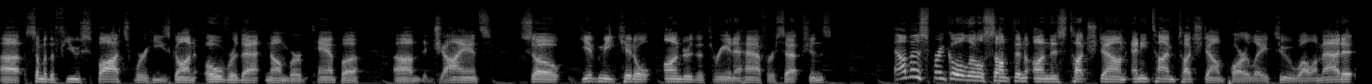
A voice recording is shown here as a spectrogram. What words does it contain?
Uh, some of the few spots where he's gone over that number, Tampa, um, the Giants. So give me Kittle under the three and a half receptions. I'm going to sprinkle a little something on this touchdown, anytime touchdown parlay too while I'm at it.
